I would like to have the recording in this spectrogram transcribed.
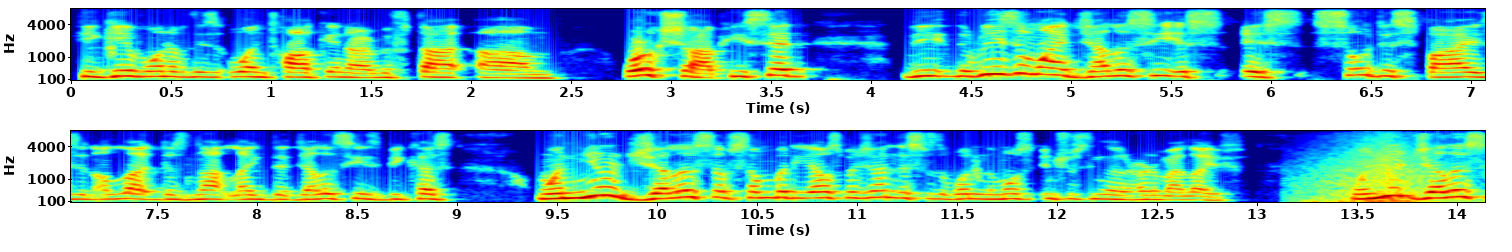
he gave one of this one talk in our miftah um, workshop. He said the the reason why jealousy is is so despised and allah does not like the jealousy is because when you're jealous of somebody else Bajan, this is one of the most interesting that i heard in my life. When you're jealous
